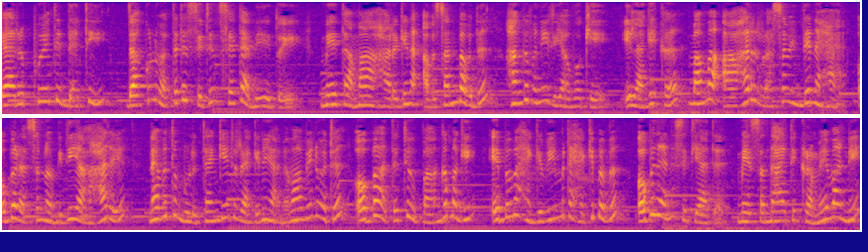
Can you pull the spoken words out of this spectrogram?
ගෑරප්පු ඇති දැති දකුණු අතට සිටින් සේ තැබිය යුතුයි. මේ තමා ආහාරගෙන අවසන් බවද හඟවනි රියාවකේ. ඊළඟක මම ආහාර රස විඳ නැහැ. ඔබ රස නොවිදී ආහාරය නැවත මුළුතැන්ගේට රැගෙන යනවා වෙනුවට ඔබ අතති උපාංග මගින් එබව හැඟවීමට හැකි බව ඔබ දැන සිටියාද? මේ සඳහා ඇති ක්‍රමය වන්නේ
